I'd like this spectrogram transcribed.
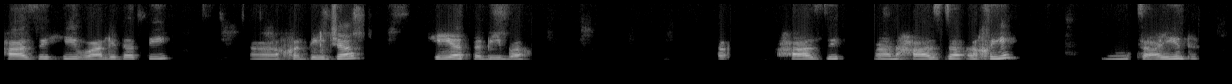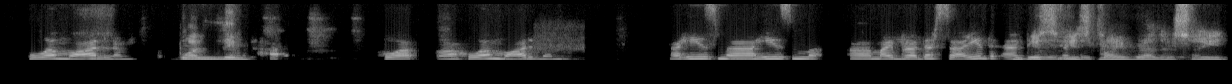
هذه والدتي آه، خديجة هي طبيبة أ- هذه آه، هذا أخي م، سعيد هو معلم معلم هو آه، هو معلم Uh, he is my, he is my, uh, my brother Saeed and he this is a is teacher. my brother Said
